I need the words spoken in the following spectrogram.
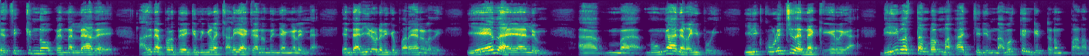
രസിക്കുന്നു എന്നല്ലാതെ അതിനപ്പുറത്തേക്ക് നിങ്ങളെ കളിയാക്കാനൊന്നും ഞങ്ങളില്ല. എന്റെ അനിയനോട് എനിക്ക് പറയാനുള്ളത് ഏതായാലും മുങ്ങാനിറങ്ങിപ്പോയി. ഇനി കുളിച്ച് തന്നെ കയറുക. ദീപസ്തംഭം മഹാശ്ചര്യം നമുക്കും കിട്ടണം പണം.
